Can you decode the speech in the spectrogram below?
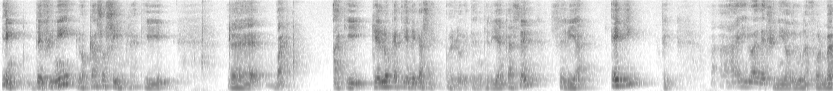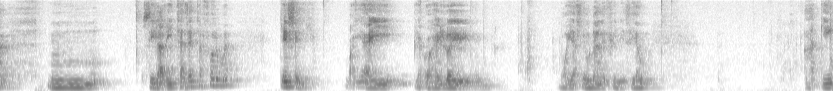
Bien, definí los casos simples. Aquí, eh, bueno, aquí, ¿qué es lo que tiene que hacer? Pues lo que tendría que hacer sería X, en fin, ahí lo he definido de una forma, mm, si la lista es de esta forma, ¿qué sería? Voy a voy a cogerlo y voy a hacer una definición aquí,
